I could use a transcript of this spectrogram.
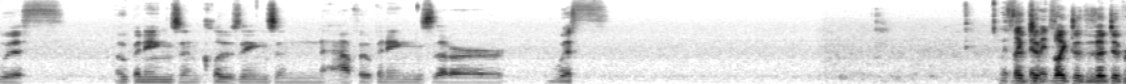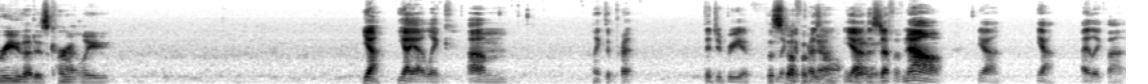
with openings and closings and half openings that are with With like the de- like the, the debris that is currently yeah, yeah, yeah, like um, like the pre, the debris of The like stuff the of present. now. Yeah, Yeah, the yeah. stuff of now. Yeah, yeah, I like that.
